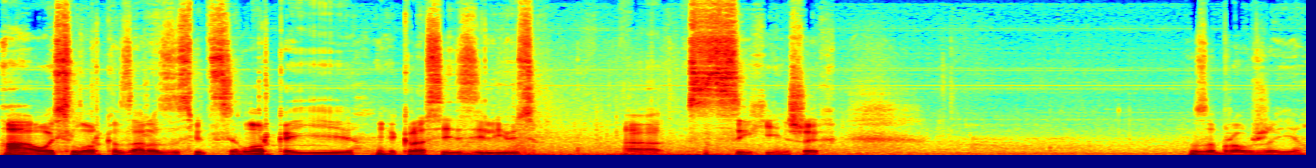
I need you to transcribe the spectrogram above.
А, ось лорка. Зараз засвітиться лорка і якраз і зільють. А з цих інших забрав вже я.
